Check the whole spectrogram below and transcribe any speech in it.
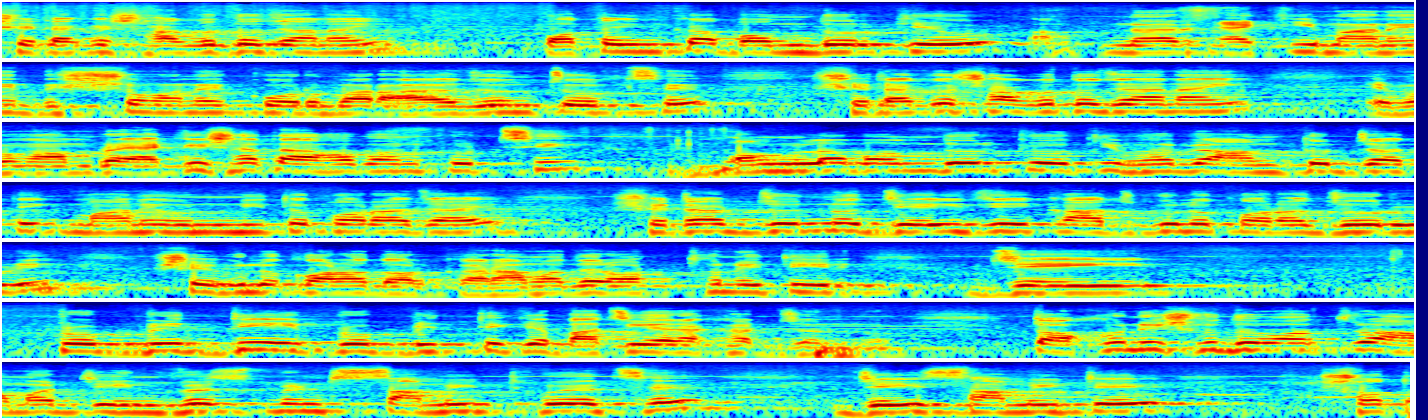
সেটাকে স্বাগত জানাই। পতেঙ্কা বন্দরকেও আপনার একই মানে বিশ্বমানের করবার আয়োজন চলছে, সেটাকেও স্বাগত জানাই এবং আমরা একই সাথে আহ্বান করছি মংলা বন্দরকেও কীভাবে আন্তর্জাতিক মানে উন্নীত করা যায়, সেটার জন্য যেই যেই কাজগুলো করা জরুরি, সেগুলো করা দরকার। আমাদের অর্থনীতির যেই প্রবৃদ্ধি, এই প্রবৃত্তিকে বাঁচিয়ে রাখার জন্য। তখনই শুধুমাত্র আমার যে ইনভেস্টমেন্ট সামিট হয়েছে, যেই সামিটে শত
